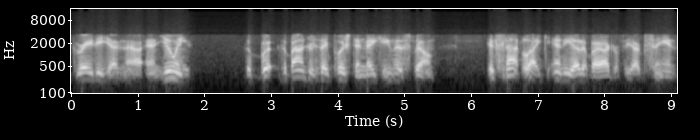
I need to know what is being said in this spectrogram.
Grady and uh, and Ewing, the the boundaries they pushed in making this film. It's not like any other biography I've seen,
